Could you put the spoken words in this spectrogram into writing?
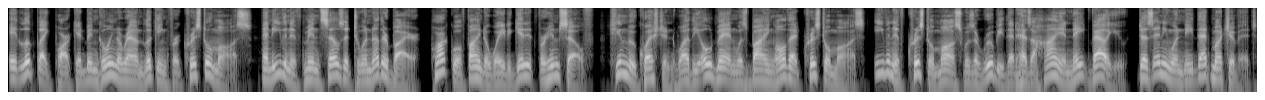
It looked like Park had been going around looking for crystal moss, and even if Min sells it to another buyer, Park will find a way to get it for himself. Hyunmoo questioned why the old man was buying all that crystal moss, even if crystal moss was a ruby that has a high innate value. Does anyone need that much of it?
